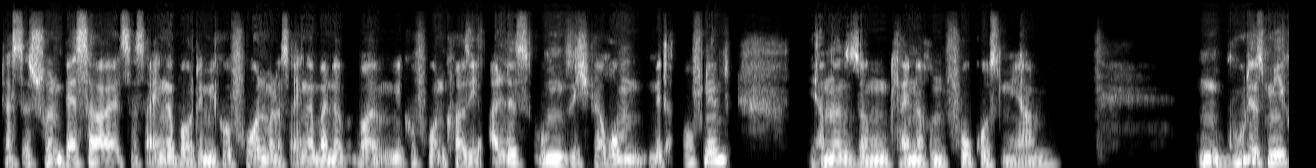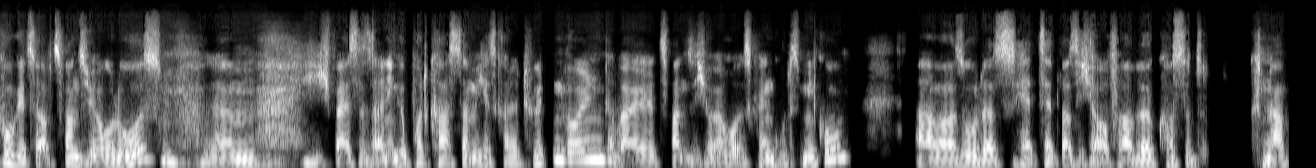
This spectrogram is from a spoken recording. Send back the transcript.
Das ist schon besser als das eingebaute Mikrofon, weil das eingebaute Mikrofon quasi alles um sich herum mit aufnimmt. Wir haben dann so einen kleineren Fokus mehr. Ein gutes Mikro geht so ab 20 Euro los. Ähm, ich weiß, dass einige Podcaster mich jetzt gerade töten wollen, weil 20 Euro ist kein gutes Mikro. Aber so das Headset, was ich aufhabe, kostet knapp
